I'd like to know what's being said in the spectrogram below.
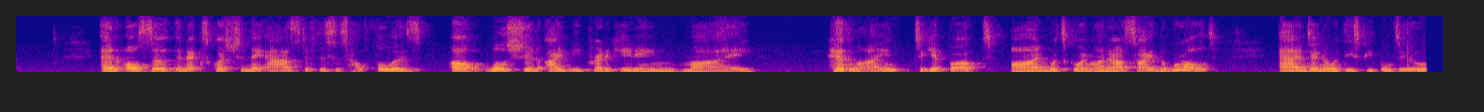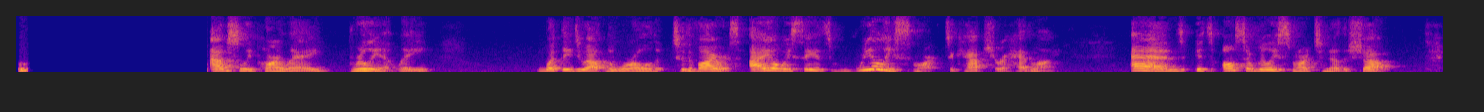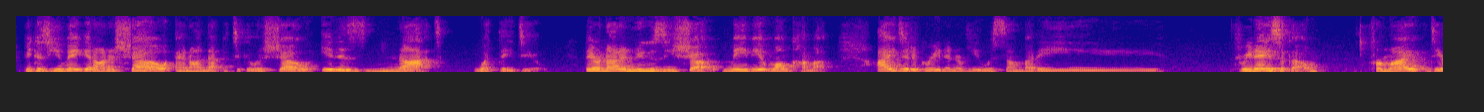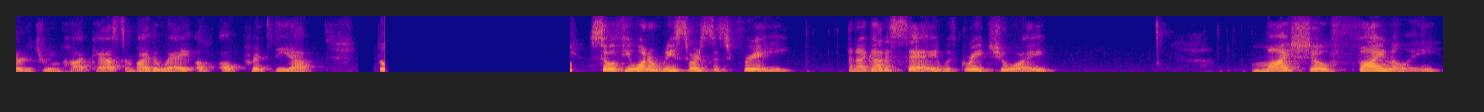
And also the next question they asked, if this is helpful, is, oh, well, should I be predicating my headline to get booked on what's going on outside in the world? And I know what these people do. Absolutely parlay brilliantly what they do out in the world to the virus. I always say it's really smart to capture a headline. And it's also really smart to know the show because you may get on a show and on that particular show, it is not what they do. They're not a newsy show. Maybe it won't come up. I did a great interview with somebody three days ago for my Dare to Dream podcast. And by the way, I'll, I'll print the, uh, the. So if you want a resource that's free, and I got to say, with great joy, my show finally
